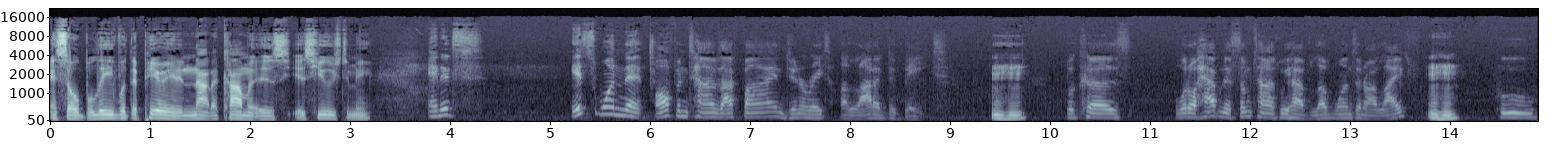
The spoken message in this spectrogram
And so, believe with the period and not a comma is is huge to me. and it's it's one that oftentimes I find generates a lot of debate Mm-hmm. because what'll happen is sometimes we have loved ones in our life Mm-hmm. who,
